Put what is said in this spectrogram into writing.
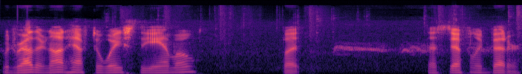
Would rather not have to waste the ammo, but that's definitely better.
